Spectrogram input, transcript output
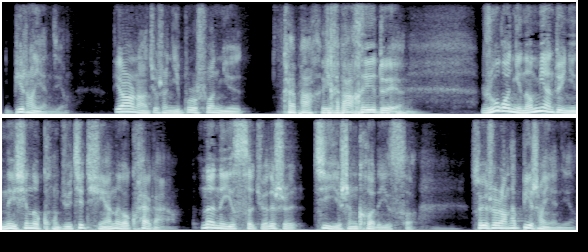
你闭上眼睛；第二呢，就是你不是说你害怕黑，你害怕黑，对。如果你能面对你内心的恐惧，去体验那个快感，那那一次绝对是记忆深刻的一次。所以说，让他闭上眼睛，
